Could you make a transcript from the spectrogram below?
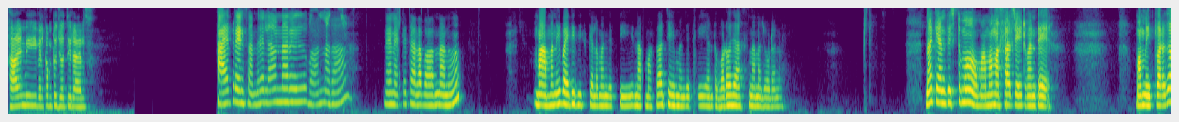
హాయ్ అండి welcome to Jyothi Royals. Hi friends అందరూ ఎలా ఉన్నారు? బాగున్నారా? నేనైతే చాలా బాగున్నాను. మా అమ్మని బయటికి తీసుకెళ్ళమని చెప్పి నాకు మసాజ్ చేయమని చెప్పి ఎంత గొడవ చేస్తున్నానో చూడండి. నాకు ఎంత ఇష్టమో మా అమ్మ మసాజ్ చేయటం అంటే మమ్మీ త్వరగా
